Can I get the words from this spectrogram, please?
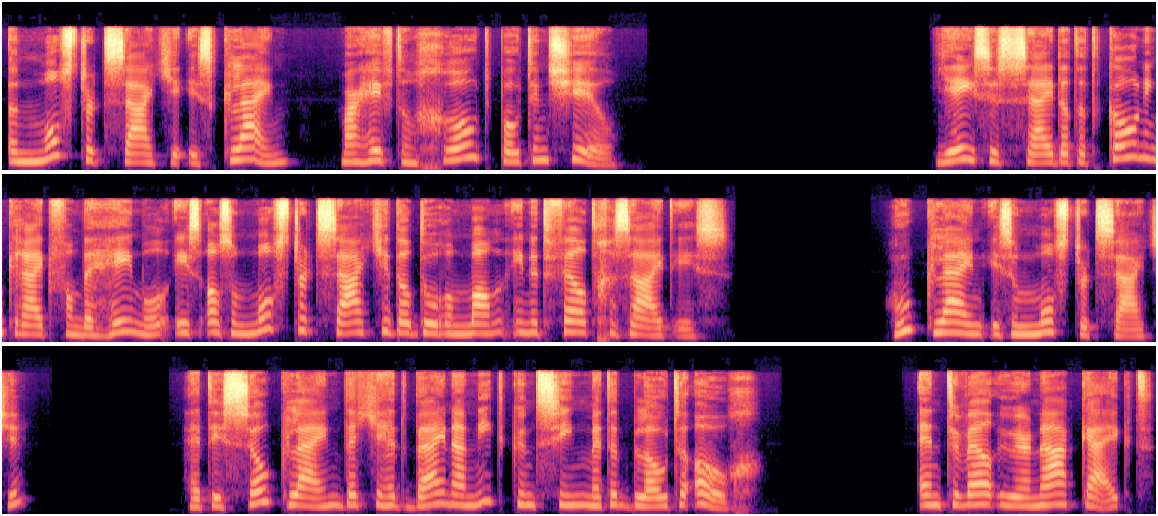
Een mosterdzaadje is klein, maar heeft een groot potentieel. Jezus zei dat het koninkrijk van de hemel is als een mosterdzaadje dat door een man in het veld gezaaid is. Hoe klein is een mosterdzaadje? Het is zo klein dat je het bijna niet kunt zien met het blote oog. En terwijl u erna kijkt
